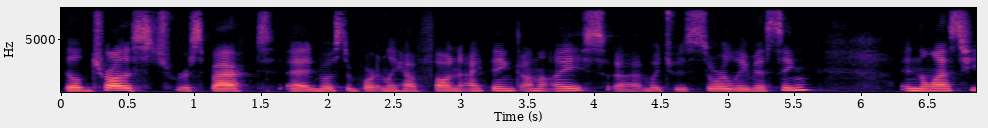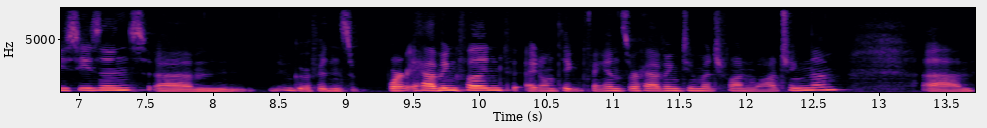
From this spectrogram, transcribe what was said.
build trust, respect, and most importantly, have fun, I think, on the ice, um, which was sorely missing in the last few seasons. Um, Griffins weren't having fun. I don't think fans were having too much fun watching them. Um,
